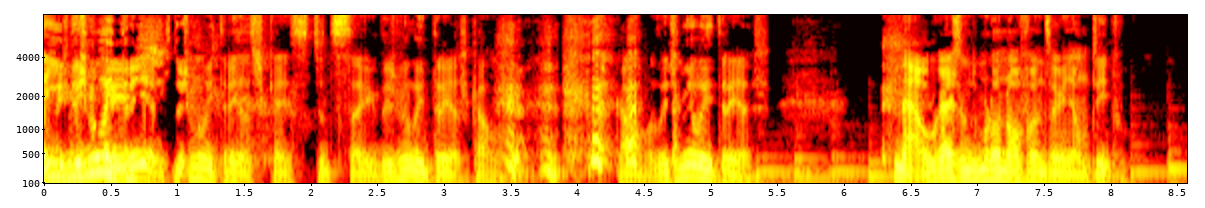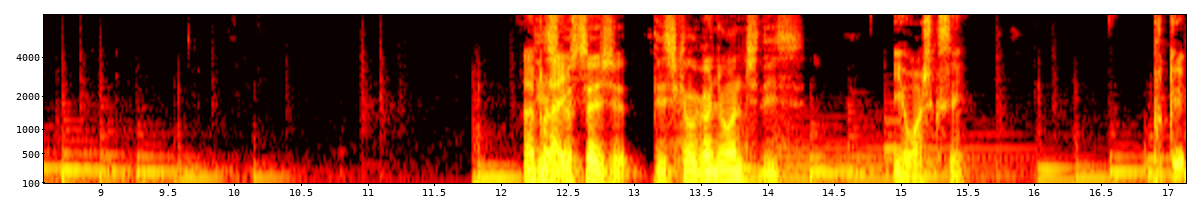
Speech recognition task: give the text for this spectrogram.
Ih, 2003. 2003, 2003, esquece, tudo sei. 2003, calma. Calma, 2003. Não, o gajo não demorou 9 anos a ganhar um título. Ah, Diz- ou seja, dizes que ele ganhou antes disso. Eu acho que sim. Porque,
